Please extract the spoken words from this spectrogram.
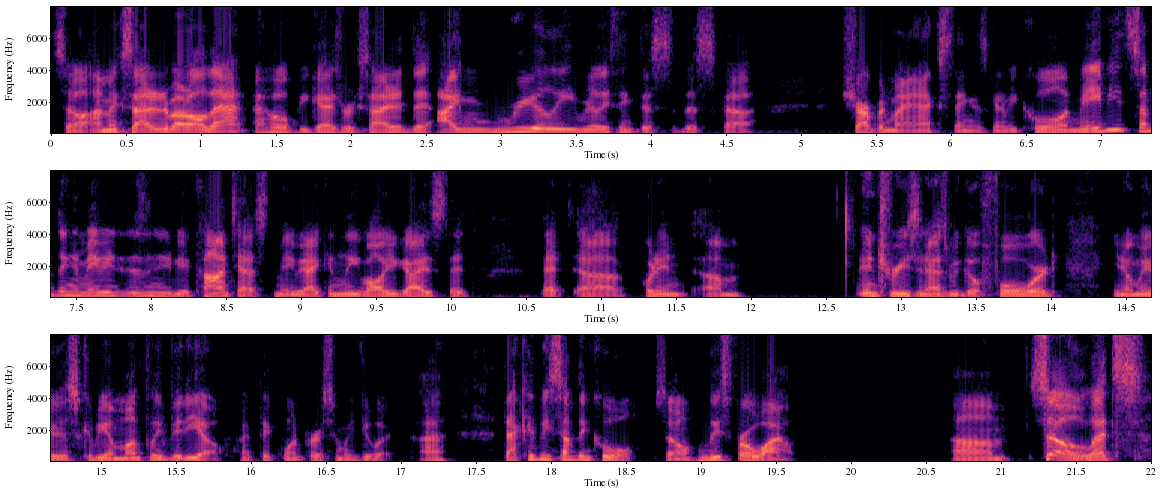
So I'm excited about all that. I hope you guys are excited. That I really, really think this this uh, sharpen my axe thing is going to be cool. And maybe it's something, and maybe it doesn't need to be a contest. Maybe I can leave all you guys that that uh, put in um, entries, and as we go forward, you know, maybe this could be a monthly video. I pick one person, we do it. Uh, that could be something cool. So at least for a while. Um, so let's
